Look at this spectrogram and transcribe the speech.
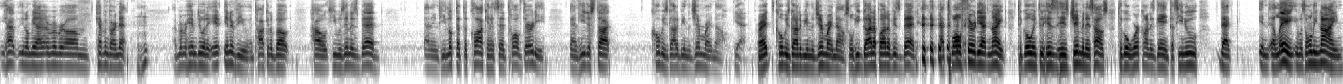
You have you know, I mean, I remember um, Kevin Garnett. I remember him doing an I- interview and talking about how he was in his bed, and then he looked at the clock and it said twelve thirty, and he just thought, Kobe's got to be in the gym right now Yeah. right? Kobe's got to be in the gym right now. So he got up out of his bed at 12:30 at night to go into his his gym in his house to go work on his game because he knew that in LA it was only 9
